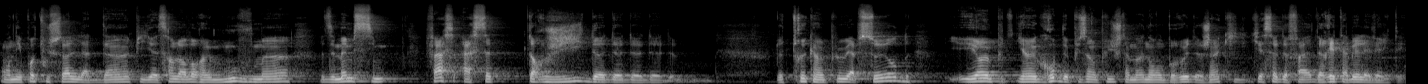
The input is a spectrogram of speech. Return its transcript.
on n'est pas tout seul là-dedans? Puis il semble avoir un mouvement, même si face à cette orgie de, de, de, de trucs un peu absurdes, il y, a un, il y, a un, groupe de plus en plus justement nombreux de gens qui, essaient de faire, de rétablir la vérité.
